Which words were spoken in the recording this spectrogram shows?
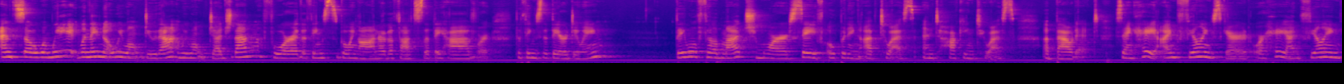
And so when we when they know we won't do that and we won't judge them for the things going on or the thoughts that they have or the things that they are doing, they will feel much more safe opening up to us and talking to us about it, saying, "Hey, I'm feeling scared," or "Hey, I'm feeling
